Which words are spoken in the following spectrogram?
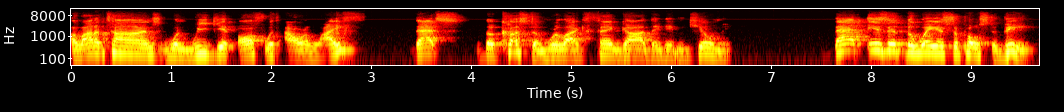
A lot of times when we get off with our life, that's the custom. We're like, thank God they didn't kill me. That isn't the way it's supposed to be.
